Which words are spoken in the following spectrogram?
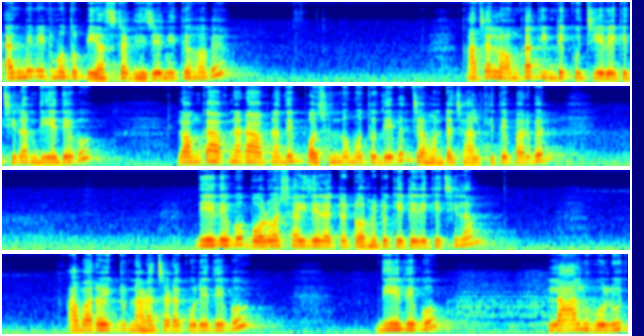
এক মিনিট মতো পেঁয়াজটা ভেজে নিতে হবে। কাঁচা লঙ্কা তিনটে কুচিয়ে রেখেছিলাম, দিয়ে দেব। লঙ্কা আপনারা আপনাদের পছন্দ মতো দেবেন, যেমনটা ঝাল খেতে পারবেন। দিয়ে দেব বড় সাইজের একটা টমেটো কেটে রেখেছিলাম। আবারও একটু নাড়াচাড়া করে দেব। দিয়ে দেব লাল হলুদ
